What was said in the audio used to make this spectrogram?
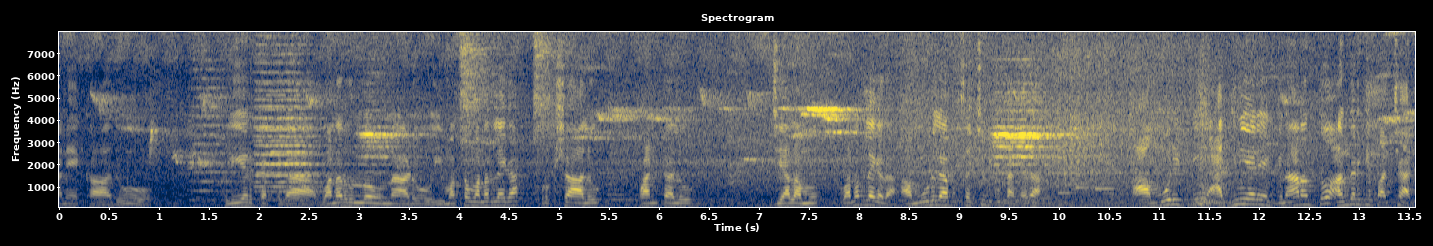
అనే కాదు. క్లియర్ కట్గా వనరుల్లో ఉన్నాడు. ఈ మొత్తం వనరులేగా? వృక్షాలు పంటలు జలము. వనరులే కదా. ఆ మూడు లేకపోతే చచ్చిపోతాం కదా. ఆ మూడింటిని అగ్ని అనే జ్ఞానంతో అందరికీ పంచాలి.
